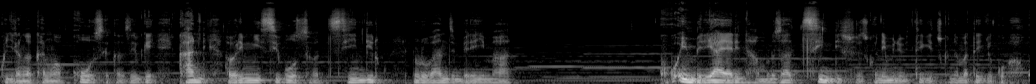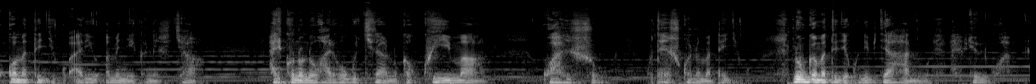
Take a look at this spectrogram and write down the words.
kugira ngo akanwa kose kazibwe kandi abari mu isi bose batsindirwe n'urubanza imbere y'imana. Kuko imbere yayo ari nta muntu uzatsindishirizwa n'ibintu bitegetswe n'amategeko kuko amategeko ariyo amenyekanisha icyaha. Ariko noneho hariho gukiranuka kw'imana kwahishuwe kudahishwa n'amategeko. Nubwo amategeko n'ibyahanuwe ari byo biguhamya.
